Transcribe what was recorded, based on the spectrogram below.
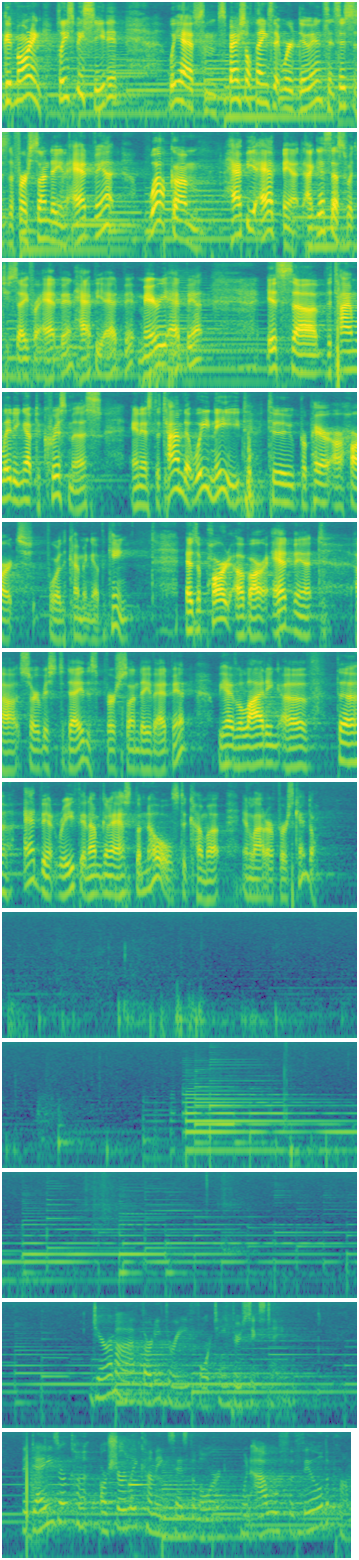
Good morning. Please be seated. We have some special things that we're doing since this is the first Sunday in Advent. Welcome. Happy Advent. I guess that's what you say for Advent. Happy Advent. Merry Advent. It's uh, the time leading up to Christmas, and it's the time that we need to prepare our hearts for the coming of the King. As a part of our Advent uh, service today, this first Sunday of Advent, we have the lighting of the Advent wreath, and I'm going to ask the Knowles to come up and light our first candle. Jeremiah 33, 14 through 16. The days are, com- are surely coming, says the Lord, when I will fulfill the promise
